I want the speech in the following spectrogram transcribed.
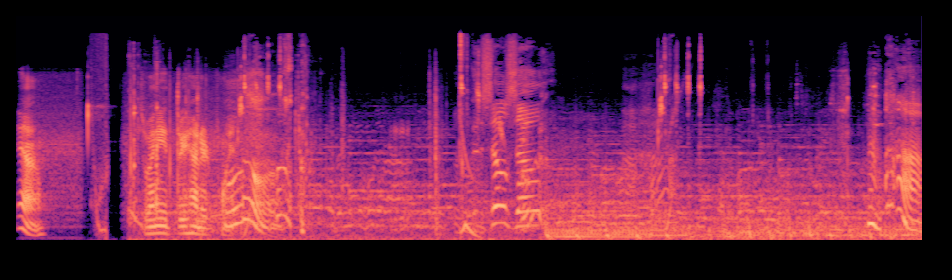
Yeah. So we need 300 points. Zozo. Huh.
